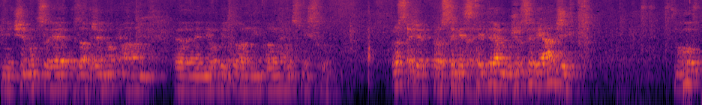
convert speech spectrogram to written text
k něčemu, co je uzavřeno a e, nemělo by to valný, valného smyslu. Prosím. Takže prosím, jestli teda můžu se vyjádřit. Mohu?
